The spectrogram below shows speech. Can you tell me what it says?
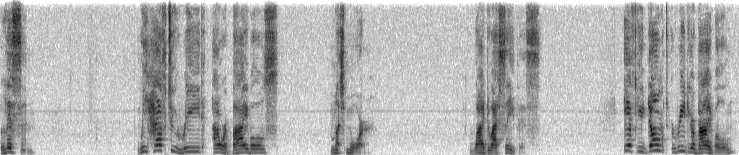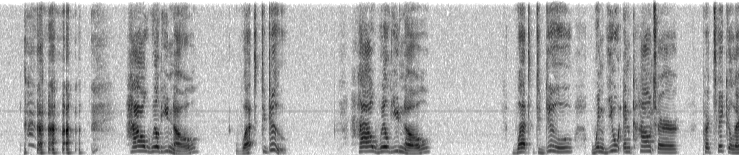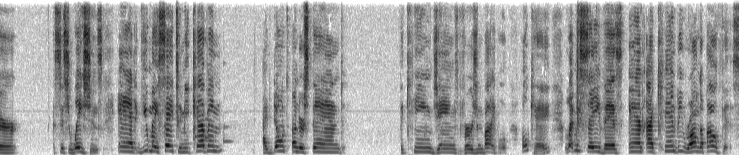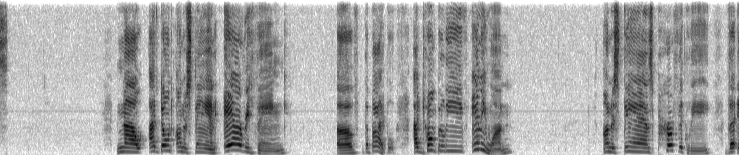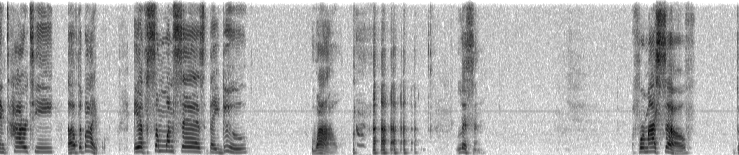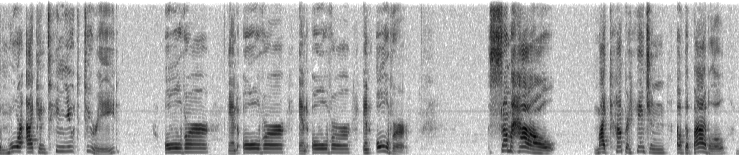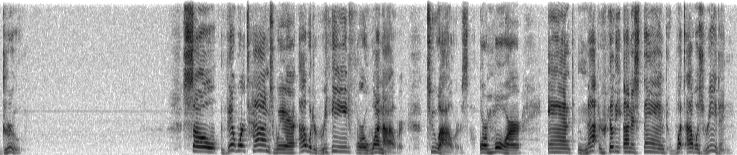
listen, we have to read our Bibles much more. Why do I say this? If you don't read your Bible, how will you know what to do? How will you know what to do when you encounter particular situations? And you may say to me, Kevin, I don't understand the King James Version Bible. Okay, let me say this, and I can be wrong about this. Now, I don't understand everything of the Bible. I don't believe anyone understands perfectly the entirety of the Bible. If someone says they do, wow. Listen, for myself, the more I continued to read over and over and over and over, somehow my comprehension of the Bible grew. So there were times where I would read for one hour, two hours, or more, and not really understand what I was reading.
